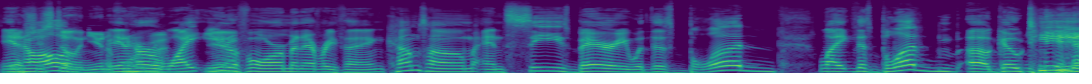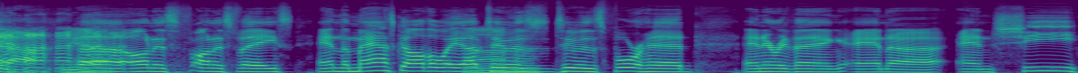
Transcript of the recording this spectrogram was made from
in yeah, she's all still of- in uniform. her right? white Yeah. uniform and everything, comes home and sees Barry with this blood, like this blood uh, goatee, Yeah, uh, yeah. on his on his face, and the mask all the way up to Uh-huh. his to his forehead and everything, and uh, and she,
